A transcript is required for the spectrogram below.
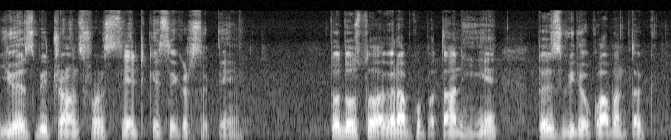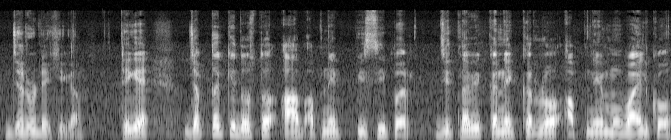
यूएसबी ट्रांसफ़र सेट कैसे कर सकते हैं। तो दोस्तों, अगर आपको पता नहीं है तो इस वीडियो को आप अंत तक ज़रूर देखिएगा। ठीक है? जब तक कि दोस्तों, आप अपने पीसी पर जितना भी कनेक्ट कर लो अपने मोबाइल को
